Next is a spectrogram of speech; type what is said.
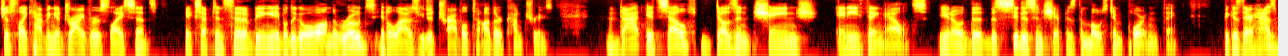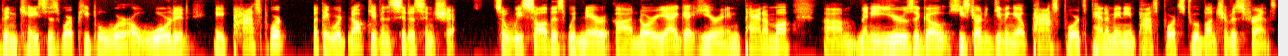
just like having a driver's license, except instead of being able to go on the roads, it allows you to travel to other countries. That itself doesn't change anything else. You know, the, the citizenship is the most important thing because there has been cases where people were awarded a passport but they were not given citizenship. So we saw this with uh, Noriega here in Panama um, many years ago. He started giving out passports, Panamanian passports, to a bunch of his friends.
